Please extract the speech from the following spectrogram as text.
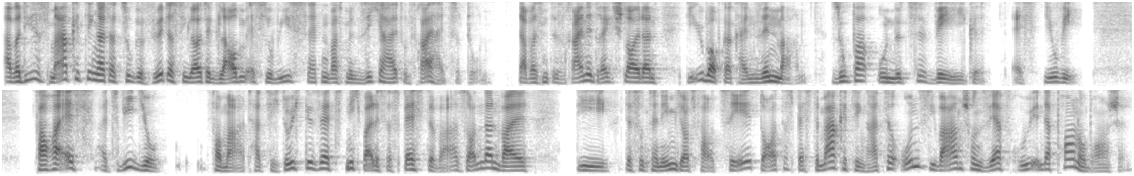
Aber dieses Marketing hat dazu geführt, dass die Leute glauben, SUVs hätten was mit Sicherheit und Freiheit zu tun. Dabei sind es reine Dreckschleudern, die überhaupt gar keinen Sinn machen. Super unnütze Vehikel, SUV. VHS als Videoformat hat sich durchgesetzt, nicht weil es das Beste war, sondern weil die, das Unternehmen JVC dort das beste Marketing hatte und sie waren schon sehr früh in der Pornobranche.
